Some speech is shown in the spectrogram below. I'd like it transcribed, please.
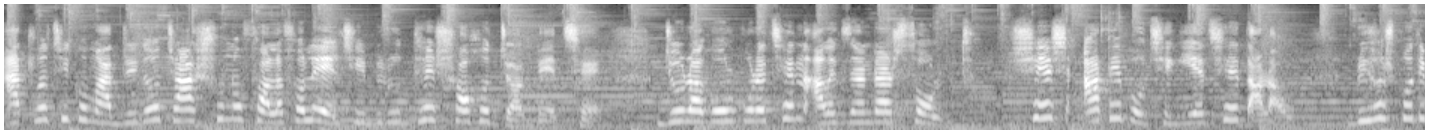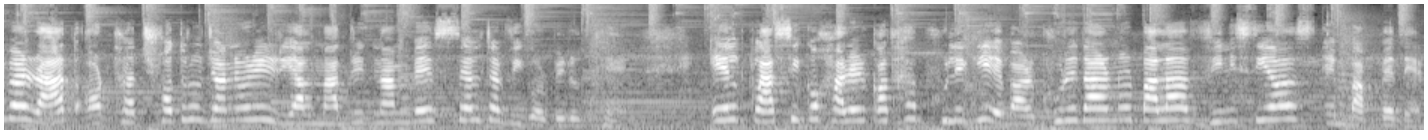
অ্যাথলেটিকো মাদ্রিদও চার শূন্য ফলাফলে এলচির বিরুদ্ধে সহজ জয় পেয়েছে। জোড়া গোল করেছেন আলেকজান্ডার সোল্ট। শেষ আটে পৌঁছে গিয়েছে তারাও। বৃহস্পতিবার রাত, অর্থাৎ সতেরো জানুয়ারি, রিয়াল মাদ্রিদ নামবে সেল্টা ভিগোর বিরুদ্ধে। এল ক্লাসিকো হারের কথা ভুলে গিয়ে এবার ঘুরে দাঁড়ানোর পালা ভিনিসিয়াস এমবাপ্পেদের।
